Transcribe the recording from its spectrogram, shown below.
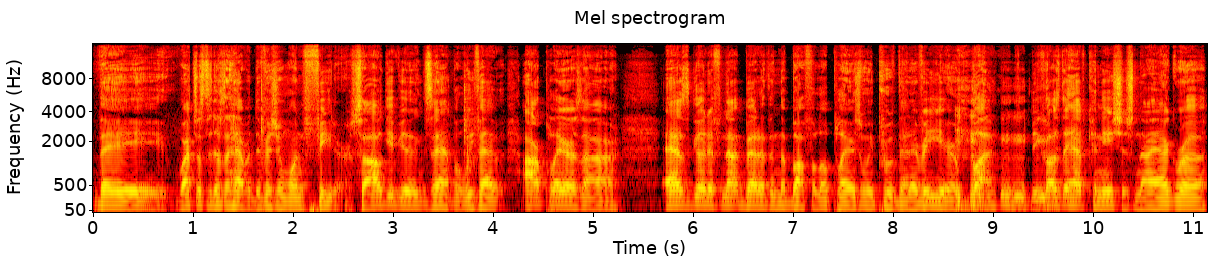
They Rochester doesn't have a Division One feeder. So I'll give you an example. We've had our players are as good, if not better, than the Buffalo players, and we prove that every year. But because they have Canisius, Niagara,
